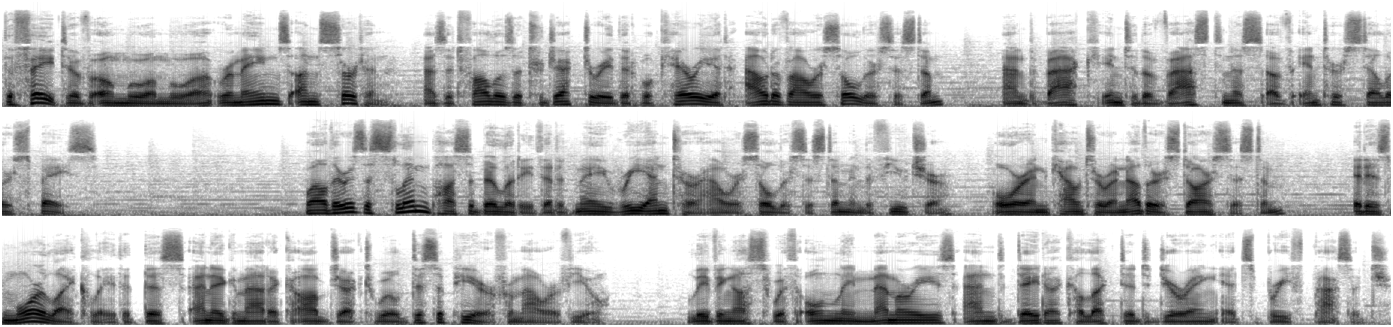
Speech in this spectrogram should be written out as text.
The fate of Oumuamua remains uncertain as it follows a trajectory that will carry it out of our solar system and back into the vastness of interstellar space. While there is a slim possibility that it may re-enter our solar system in the future, or encounter another star system, it is more likely that this enigmatic object will disappear from our view, leaving us with only memories and data collected during its brief passage.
